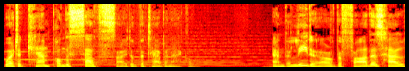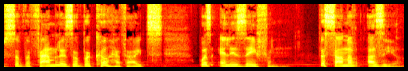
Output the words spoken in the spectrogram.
were to camp on the south side of the tabernacle. And the leader of the father's house of the families of the Kohathites was Elizaphan, the son of Uzziel.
